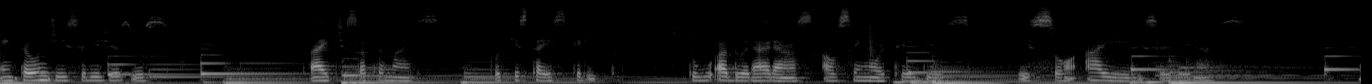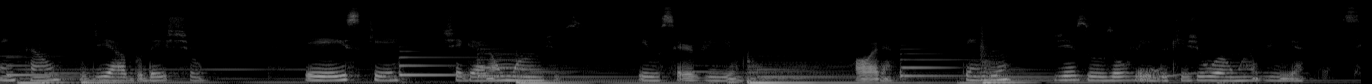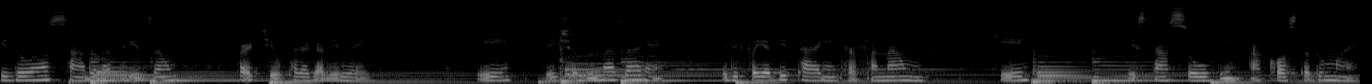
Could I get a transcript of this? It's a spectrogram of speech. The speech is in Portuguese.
Então disse-lhe Jesus: Vai-te, Satanás, porque está escrito: Tu adorarás ao Senhor teu Deus, e só a Ele servirás. Então o diabo deixou, e eis que chegaram anjos e o serviam. Ora, tendo Jesus ouvido que João havia sido lançado na prisão, partiu para Galiléia. E Deixando Nazaré, ele foi habitar em Carfanaum, que está sobre a costa do mar,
